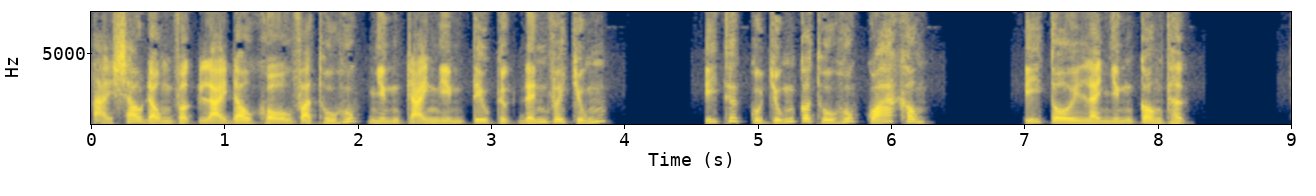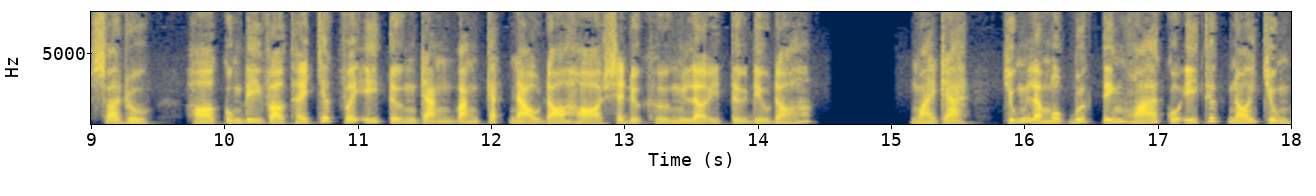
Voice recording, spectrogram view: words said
Tại sao động vật lại đau khổ và thu hút những trải nghiệm tiêu cực đến với chúng? Ý thức của chúng có thu hút quá không? Ý tôi là những con thật. Soaru, họ cũng đi vào thể chất với ý tưởng rằng bằng cách nào đó họ sẽ được hưởng lợi từ điều đó. Ngoài ra, chúng là một bước tiến hóa của ý thức nói chung,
